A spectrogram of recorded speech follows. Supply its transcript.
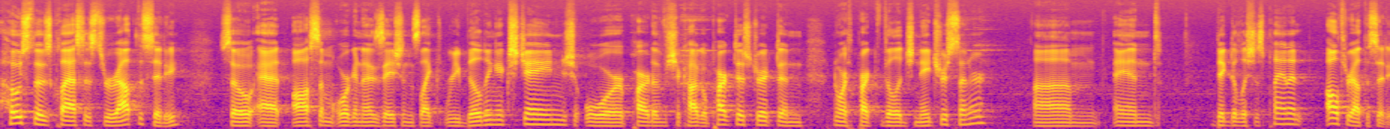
host those classes throughout the city. So at awesome organizations like Rebuilding Exchange or part of Chicago Park District and North Park Village Nature Center, um, and Big Delicious Planet, all throughout the city.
